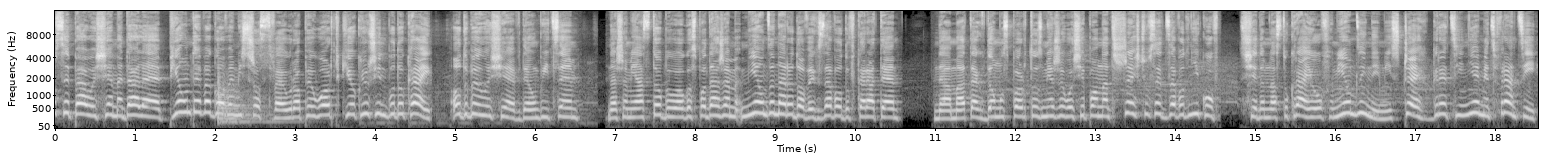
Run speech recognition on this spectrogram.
Posypały się medale. Piąte wagowe Mistrzostwa Europy World Kyokushin Budokai odbyły się w Dębicy. Nasze miasto było gospodarzem międzynarodowych zawodów karate. Na matach w Domu Sportu zmierzyło się ponad 600 zawodników z 17 krajów, m.in. z Czech, Grecji, Niemiec, Francji,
